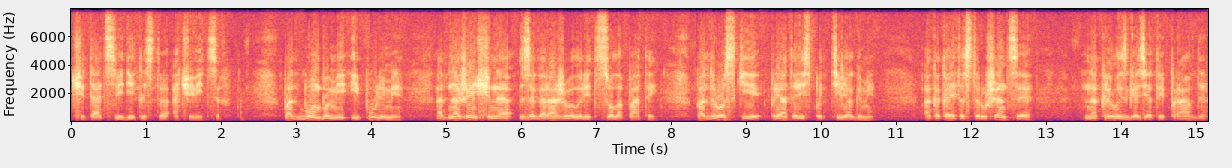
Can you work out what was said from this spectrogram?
читать свидетельства очевидцев. Под бомбами и пулями одна женщина загораживала лицо лопатой. Подростки прятались под телегами, а какая-то старушенция накрылась газетой Правда,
